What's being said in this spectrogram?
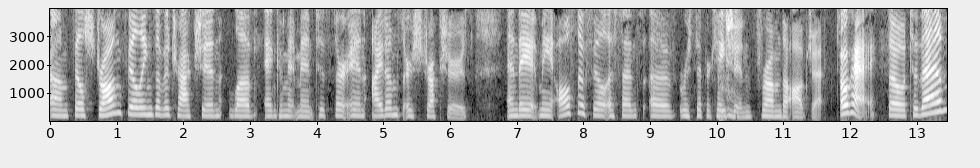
um, feel strong feelings of attraction, love, and commitment to certain items or structures. And they may also feel a sense of reciprocation from the object. Okay. So to them,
